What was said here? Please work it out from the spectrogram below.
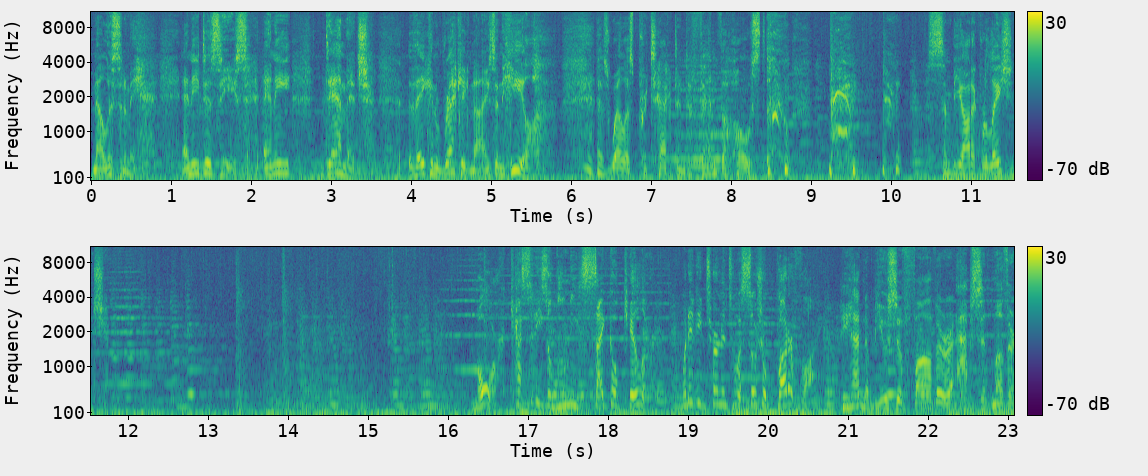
Now listen to me. Any disease, any damage, they can recognize and heal, as well as protect and defend the host. A symbiotic relationship. More? Kasady's a loony psycho killer. When did he turn into a social butterfly? He had an abusive father, absent mother.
